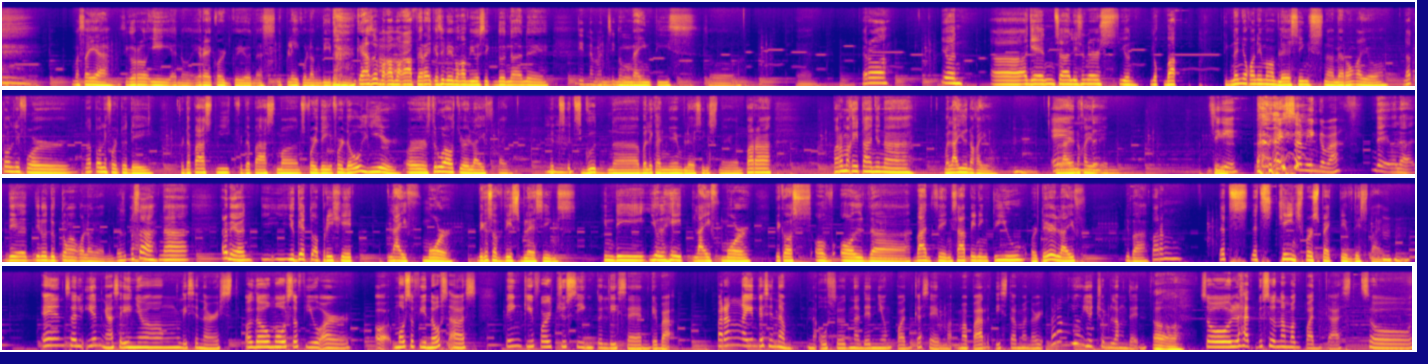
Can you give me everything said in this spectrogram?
masaya. Siguro i ano, i-record ko 'yun as i-play ko lang dito. Kaya so baka Ah. makaka-copyright kasi may mga music doon na ano eh, Hindi naman nung siguro. 90s. So, ayan. Pero, yun. Uh, again, sa listeners, yun, look back. Tignan nyo kung ano yung mga blessings na meron kayo. Not only for, not only for today, for the past week, for the past months, for the, for the whole year, or throughout your lifetime. It's, it's good na balikan nyo yung blessings na yun. Para, para makita nyo na malayo na kayo. Mhm. Malayo na And- kayo. And, Sige. Ay, sabihin ka ba? Hindi, wala. Di, dinudugtungan ko lang yan. Basta, basta na, alam mo yun, y- you get to appreciate life more because of these blessings. Hindi, you'll hate life more because of all the bad things happening to you or to your life. 'Di ba? Parang, let's, let's change perspective this time. Mhm. And sa, yun nga, sa inyong listeners, although most of you are, oh, most of you knows us, thank you for choosing to listen, diba? Parang ngayon kasi na, nauso na din yung podcast eh, ma- mapartista man or parang yung YouTube lang din. Oo. So, lahat gusto na mag-podcast. So,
